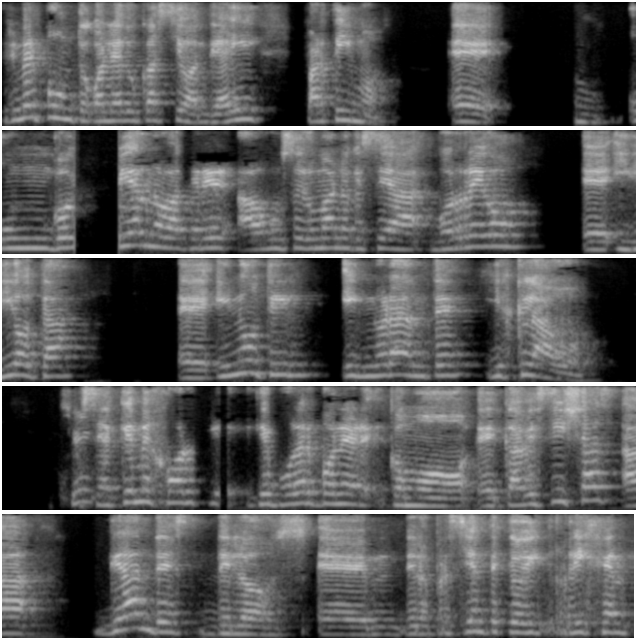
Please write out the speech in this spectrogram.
primer punto, con la educación, de ahí partimos. Eh, un gobierno va a querer a un ser humano que sea borrego, eh, idiota, eh, inútil, ignorante y esclavo. O sea, qué mejor que, poder poner como cabecillas a grandes de los, de los presidentes que hoy rigen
